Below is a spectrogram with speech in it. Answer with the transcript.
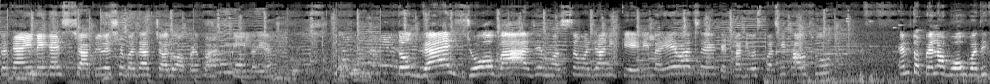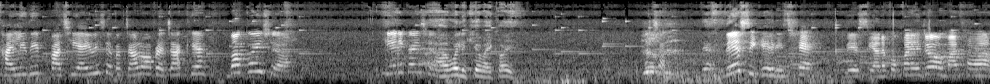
તો કાંઈ નહીં ગાઈસ ચા પીવે છે બધા. ચાલો આપણે પણ પી લઈએ. તો ગાઈસ જો બા આજે મસ્ત મજાની કેરી લઈ આવ્યા છે. કેટલા દિવસ પછી ખાઉં છું? એમ તો પહેલાં બહુ બધી ખાઈ લીધી પાછી આવી છે. તો ચાલો આપણે ચાખીએ બા કઈ છે કેરી કઈ છે? આ બોલી કહેવાય કઈ? દેશી કેરી છે. દેશી. અને પપ્પાએ જો માથામાં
